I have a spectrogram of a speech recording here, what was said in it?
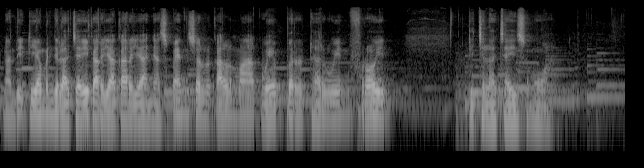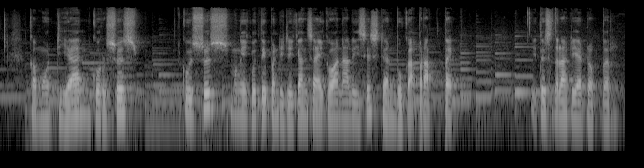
Nanti dia menjelajahi karya-karyanya Spencer, Karl Marx, Weber, Darwin, Freud. Dijelajahi semua. Kemudian kursus khusus mengikuti pendidikan psikoanalisis dan buka praktek. Itu setelah dia dokter.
